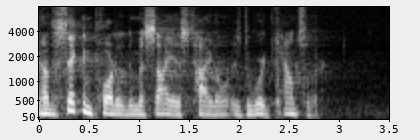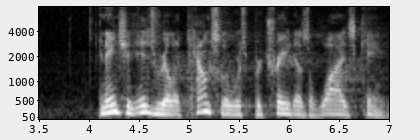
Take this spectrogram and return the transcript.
Now, the second part of the Messiah's title is the word counselor. In ancient Israel, a counselor was portrayed as a wise king.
